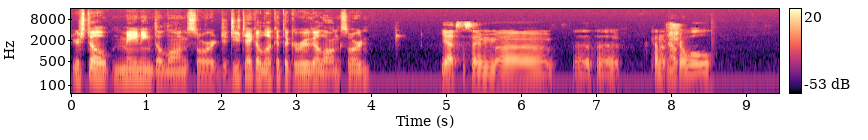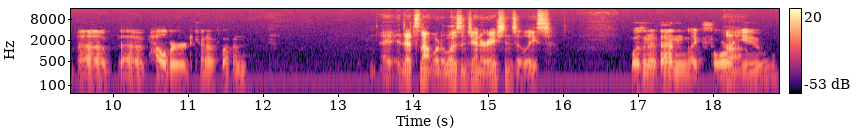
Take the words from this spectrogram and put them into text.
you're still maining the longsword. Did you take a look at the Garuga longsword? Yeah, it's the same uh, the, the kind of Nope. shoal, uh, uh, halberd kind of weapon. That's not what it was in Generations, at least. Wasn't it then like for Uh, you?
